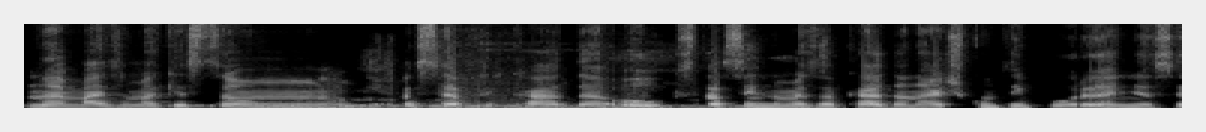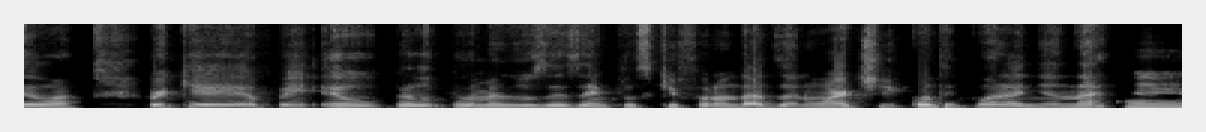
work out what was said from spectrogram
não é mais uma questão para ser aplicada ou que está sendo mais aplicada na arte contemporânea, sei lá. Porque eu, eu pelo, pelo menos os exemplos que foram dados eram arte contemporânea, né? É.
